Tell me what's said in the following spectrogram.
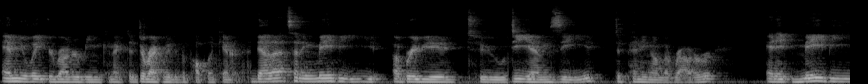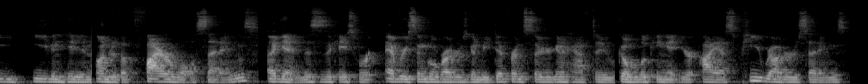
emulate your router being connected directly to the public internet. Now that setting may be abbreviated to DMZ, depending on the router, and it may be even hidden under the firewall settings. Again, this is a case where every single router is going to be different, so you're going to have to go looking at your ISP router settings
